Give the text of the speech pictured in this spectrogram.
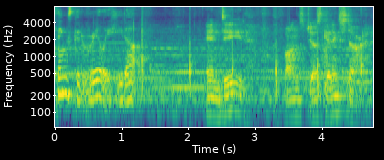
Things could really heat up. Indeed. The fun's just getting started.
